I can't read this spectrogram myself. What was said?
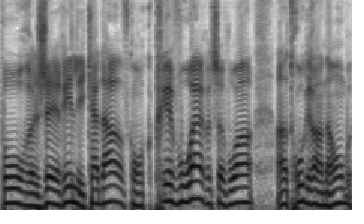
pour gérer les cadavres qu'on prévoit recevoir en trop grand nombre.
